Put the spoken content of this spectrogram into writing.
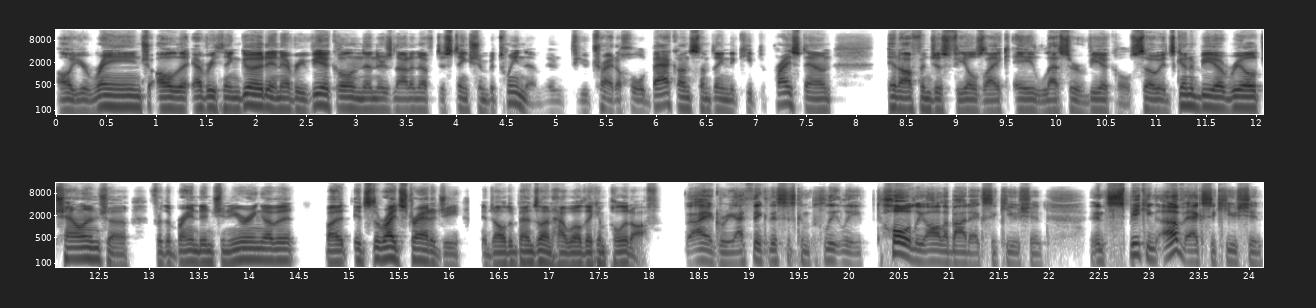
all your range, all the everything good in every vehicle, and then there's not enough distinction between them. And if you try to hold back on something to keep the price down, it often just feels like a lesser vehicle. So it's going to be a real challenge uh, for the brand engineering of it, but it's the right strategy. It all depends on how well they can pull it off. I agree. I think this is completely, totally all about execution. And speaking of execution,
